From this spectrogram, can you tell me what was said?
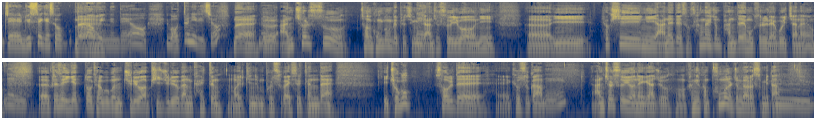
이제 뉴스에 계속 네. 올라오고 있는데요. 이거 어떤 일이죠? 네, 네. 그 안철수 전 공동대표 지금 네. 이제 안철수 의원이 어, 이 혁신위 안에 대해서 상당히 좀 반대 목소리를 내고 있잖아요. 네. 어, 그래서 이게 또 결국은 주류와 비주류 간 갈등 뭐 이렇게 좀 볼 수가 있을 텐데 이 조국 서울대 교수가 네. 안철수 의원에게 아주 어, 강력한 포문을 좀 열었습니다. 음.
